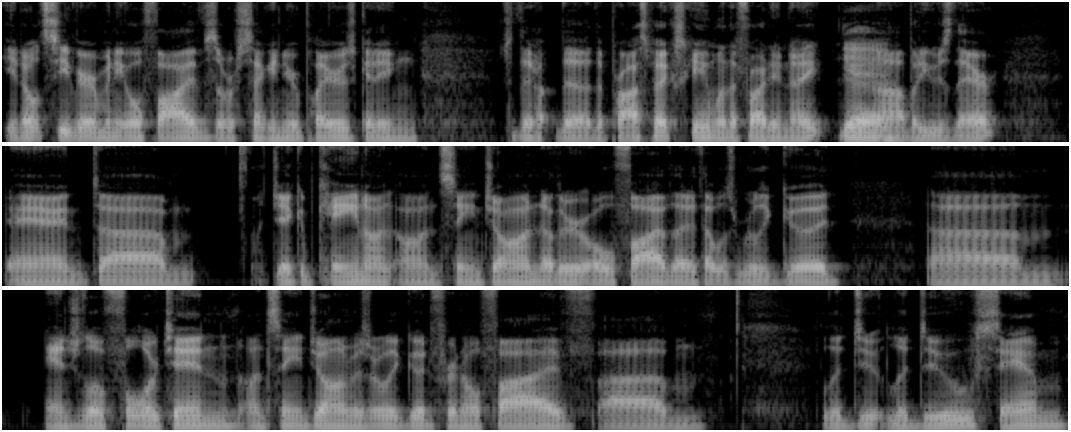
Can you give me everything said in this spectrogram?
you don't see very many 05s or second year players getting to the the, the prospects game on the Friday night. Yeah. Uh, but he was there, and um, Jacob Kane on on St. John, another 05 that I thought was really good. Um, Angelo Fullerton on St. John was really good for an 05. Um, Ledoux, Ledoux Sam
